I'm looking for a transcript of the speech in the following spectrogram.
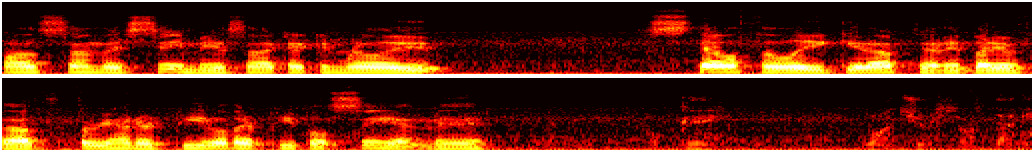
all of a sudden they see me. It's not like I can really stealthily get up to anybody without 300 people, other people seeing me. Okay. Watch yourself, Dani.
